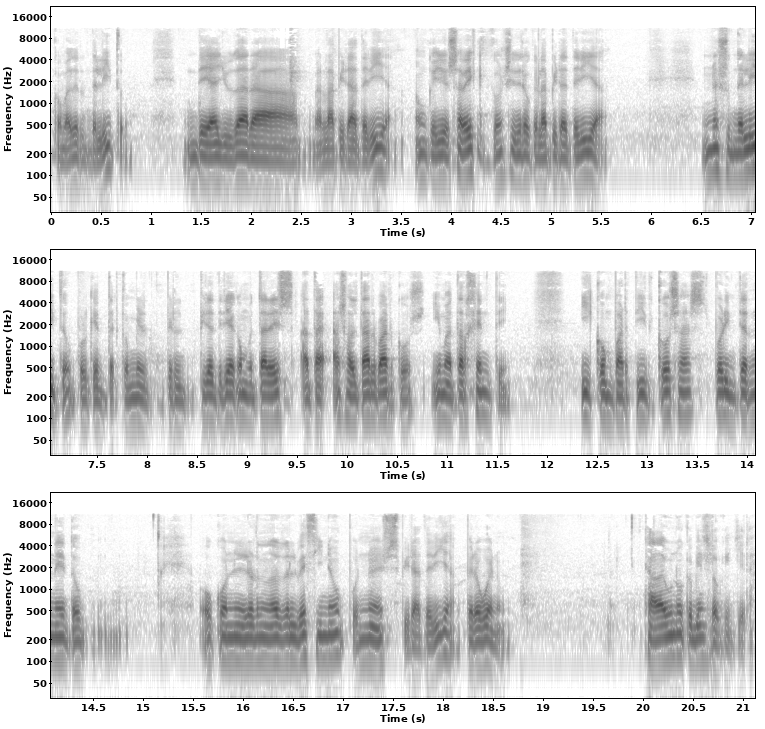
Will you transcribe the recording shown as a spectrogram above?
cometer un delito, de ayudar a, la piratería. Aunque yo sabéis que considero que la piratería no es un delito, porque piratería como tal es asaltar barcos y matar gente y compartir cosas por internet o, o con el ordenador del vecino, pues no es piratería. Pero bueno, cada uno que piense lo que quiera.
